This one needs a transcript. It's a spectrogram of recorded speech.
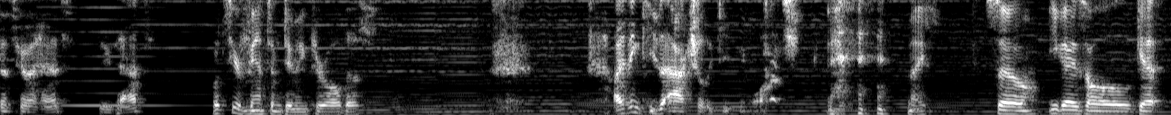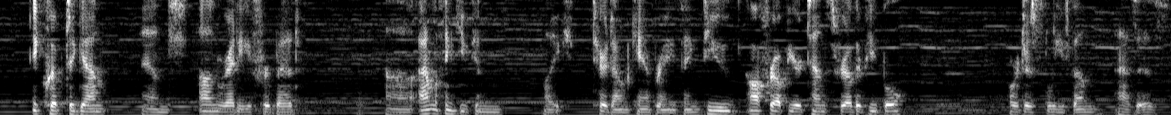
let's go ahead. Do that. What's your phantom doing through all this? I think he's actually keeping watch. nice. So, you guys all get equipped again and unready for bed. Uh, I don't think you can, like, tear down camp or anything. Do you offer up your tents for other people? Or just leave them as is?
